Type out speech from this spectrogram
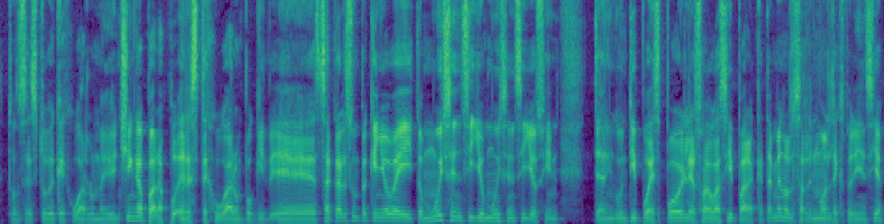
entonces tuve que jugarlo medio en chinga para poder este, jugar un poquito, eh, sacarles un pequeño veíto muy sencillo, muy sencillo, sin ningún tipo de spoilers o algo así para que también nos les la experiencia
